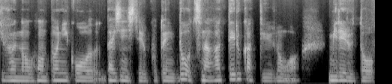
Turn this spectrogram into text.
自分の本当にこう、大事にしていることにどうつながっているかっていうのを見れると、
